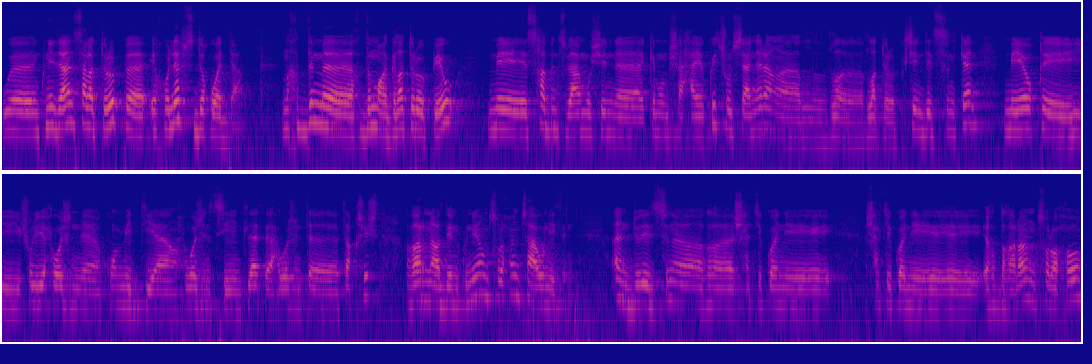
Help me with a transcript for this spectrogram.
ونكون اذا نسال التروب يخلف صدق ودا. نخدم خدم غلا تروبيو مي صحاب نتبع موشين كمو مشا حيا كويت. شغل ساعنا راه لا تروب كنت ندير السن كان مي يوقي شغل يحواج كوميديا حواج نسين ثلاثة حواج تقشيش. غارنا غادي نكوني نصلحو نتعاونيثن اندو ديال السنة شحال تيكواني شحال تيكواني غد غران نصلحو.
